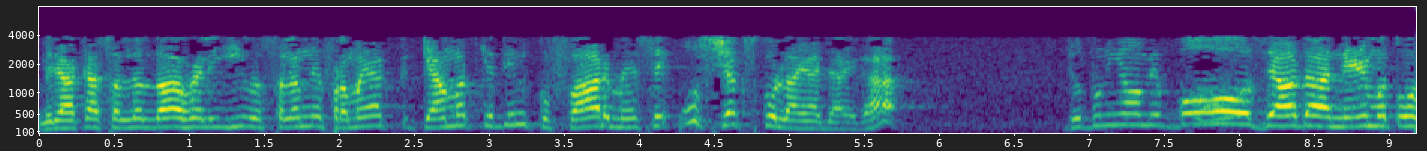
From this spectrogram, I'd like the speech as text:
میرے آقا صلی اللہ علیہ وسلم نے فرمایا کہ قیامت کے دن کفار میں سے اس شخص کو لایا جائے گا جو دنیا میں بہت زیادہ نعمتوں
